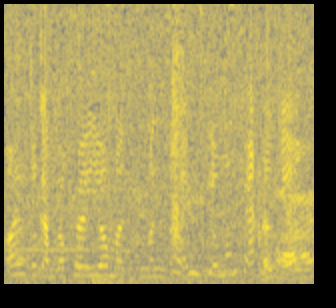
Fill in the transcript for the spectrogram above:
ơi tôi cầm cà phê vô mà mình có thể kêu món khác được chứ.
